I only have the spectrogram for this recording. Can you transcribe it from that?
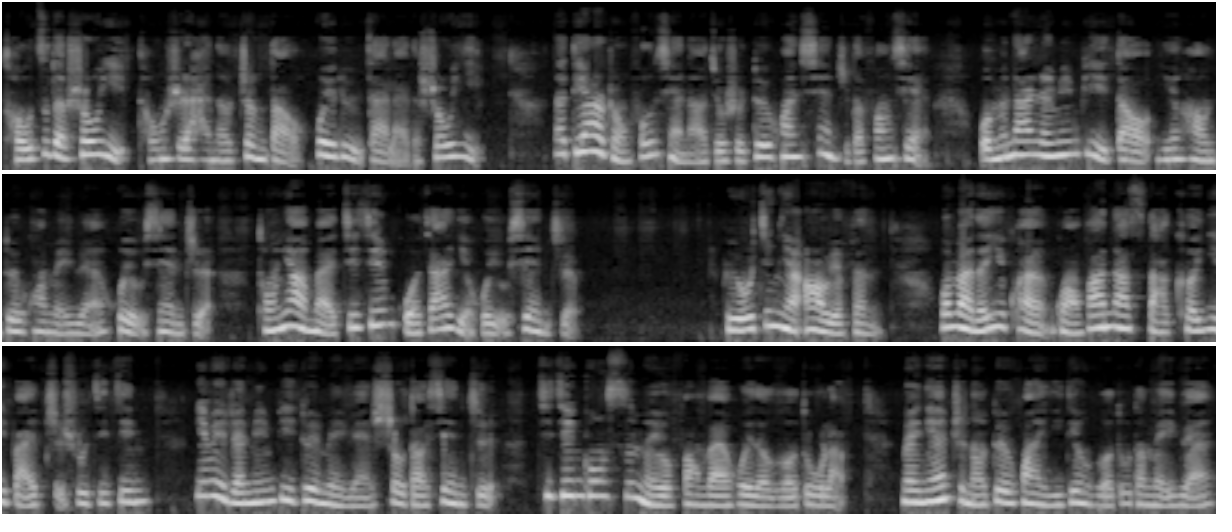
投资的收益，同时还能挣到汇率带来的收益。那第二种风险呢，就是兑换限制的风险。我们拿人民币到银行兑换美元会有限制，同样买基金，国家也会有限制。比如今年二月份，我买的一款广发纳斯达克一百指数基金，因为人民币对美元受到限制，基金公司没有放外汇的额度了，每年只能兑换一定额度的美元，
